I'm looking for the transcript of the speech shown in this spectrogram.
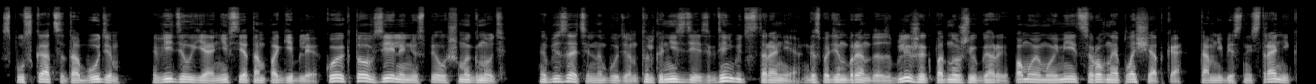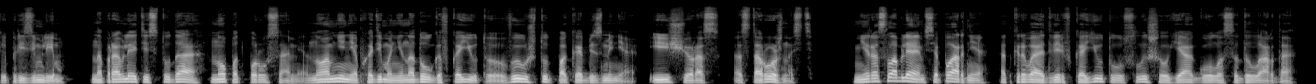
«Спускаться-то будем?» Видел я, не все там погибли. Кое-кто в зелень успел шмыгнуть. Обязательно будем, только не здесь, где-нибудь в стороне. Господин Брендес, ближе к подножью горы. По-моему, имеется ровная площадка. Там небесный странник и приземлим. Направляйтесь туда, но под парусами. Ну а мне необходимо ненадолго в каюту. Вы уж тут пока без меня. И еще раз, осторожность. Не расслабляемся, парни. Открывая дверь в каюту, услышал я голос Аделарда.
